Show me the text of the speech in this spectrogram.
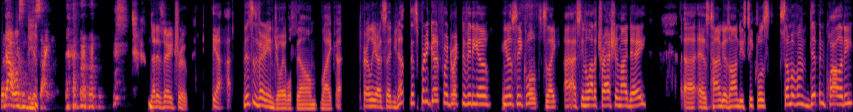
but that wasn't the assignment. that is very true. Yeah, this is a very enjoyable film. Like uh, earlier, I said, you know, that's pretty good for a direct to video, you know, sequel. It's like I, have seen a lot of trash in my day. Uh, as time goes on, these sequels, some of them dip in quality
